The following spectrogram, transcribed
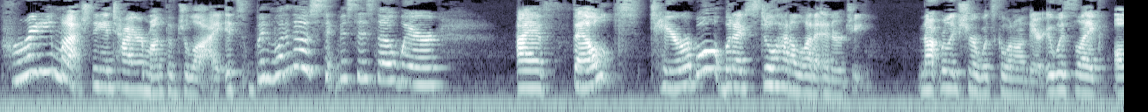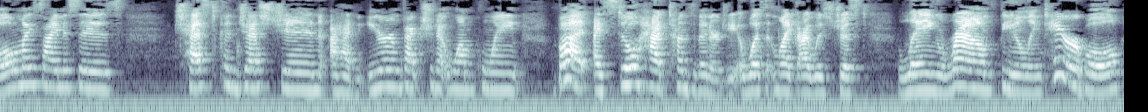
pretty much the entire month of July. It's been one of those sicknesses though where I have felt terrible, but I've still had a lot of energy. Not really sure what's going on there. It was like all my sinuses, chest congestion, I had an ear infection at one point, but I still had tons of energy. It wasn't like I was just laying around feeling terrible.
